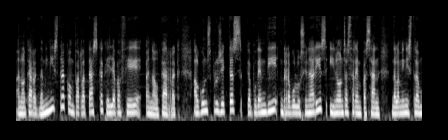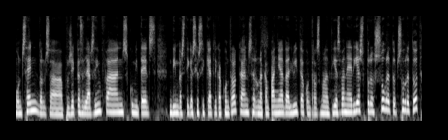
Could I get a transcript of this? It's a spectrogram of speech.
en el càrrec de ministra com per la tasca que ella va fer en el càrrec. Alguns projectes que podem dir revolucionaris i no ens estarem passant de la ministra Montseny doncs, a projectes de llars d'infants, comitets d'investigació psiquiàtrica contra el càncer, una campanya de lluita contra les malalties venèries, però sobretot, sobretot,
